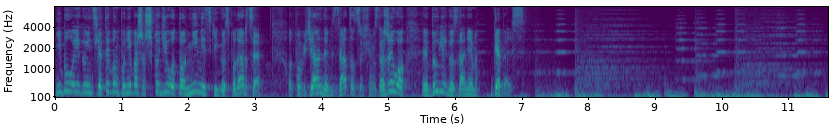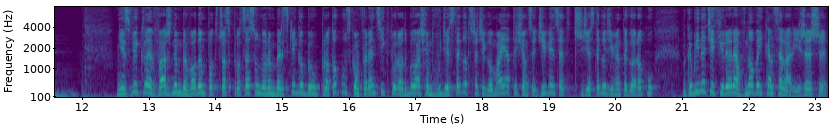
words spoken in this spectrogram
nie było jego inicjatywą, ponieważ szkodziło to niemieckiej gospodarce. Odpowiedzialnym za to, co się zdarzyło, był jego zdaniem Goebbels. Niezwykle ważnym dowodem podczas procesu norymberskiego był protokół z konferencji, która odbyła się 23 maja 1939 roku w gabinecie Führera w nowej kancelarii Rzeszy.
